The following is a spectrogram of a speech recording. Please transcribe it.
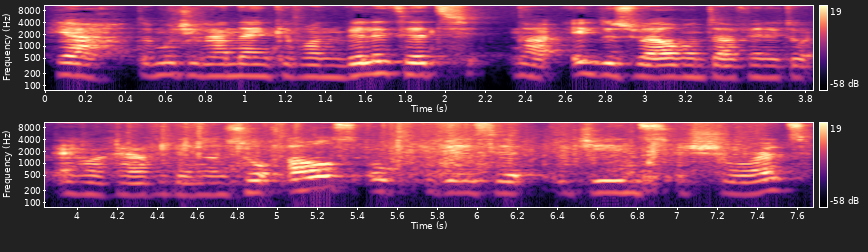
ja, dan moet je gaan denken van, wil ik dit? Nou, ik dus wel, want daar vind ik toch echt wel gave dingen. Zoals ook deze jeans short.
